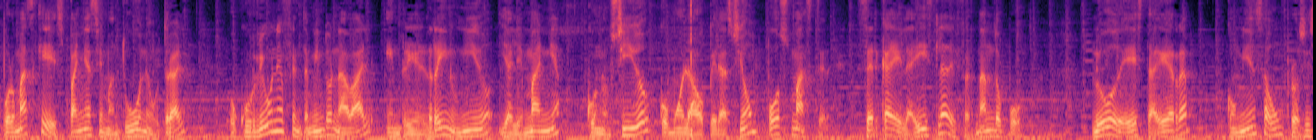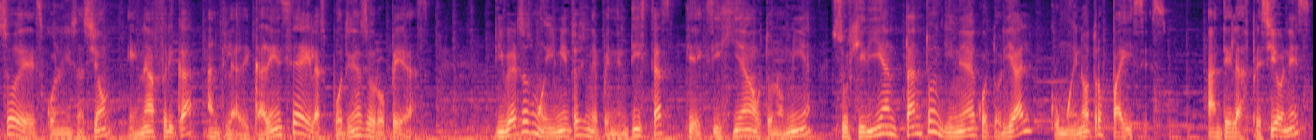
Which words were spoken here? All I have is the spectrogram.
por más que España se mantuvo neutral, ocurrió un enfrentamiento naval entre el Reino Unido y Alemania conocido como la Operación Postmaster, cerca de la isla de Fernando Po. Luego de esta guerra, comienza un proceso de descolonización en África ante la decadencia de las potencias europeas. Diversos movimientos independentistas que exigían autonomía surgirían tanto en Guinea Ecuatorial como en otros países. Ante las presiones,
